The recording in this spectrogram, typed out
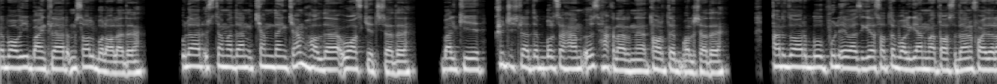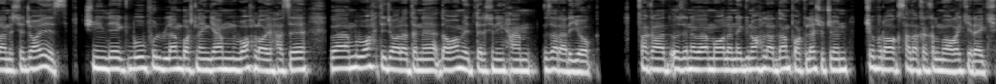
riboviy banklar misol bo'la oladi. Ular ustamadan kamdan kam holda voz kechishadi. balki kuch ishlatib bo'lsa ham o'z haqlarini tortib olishadi. Qarzdor bu pul evaziga sotib olgan matosidan foydalanishi joiz. Shuningdek, bu pul bilan boshlangan muboh loyihasi va muboh tijoratini davom ettirishining ham zarari yo'q. Faqat o'zini va molini gunohlardan poklash uchun ko'proq sadaqa qilmog'i kerak.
